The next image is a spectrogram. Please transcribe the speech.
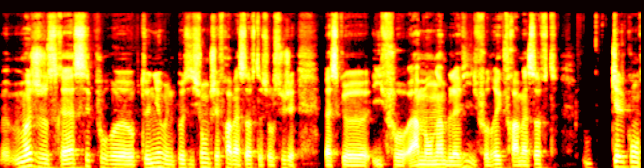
Moi, je serais assez pour euh, obtenir une position de chez Framasoft sur le sujet, parce que il faut, à mon humble avis, il faudrait que Framasoft ou quelconque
